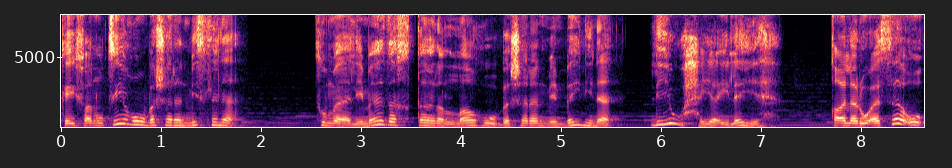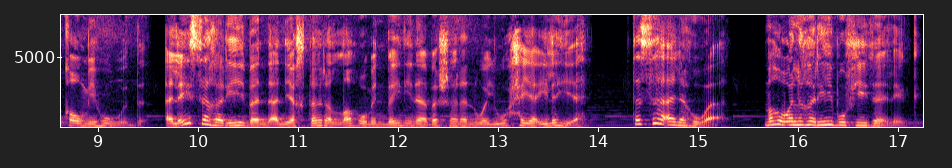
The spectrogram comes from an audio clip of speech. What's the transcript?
كيف نطيع بشرا مثلنا؟ ثم لماذا اختار الله بشرا من بيننا ليوحي إليه؟ قال رؤساء قوم هود أليس غريبا أن يختار الله من بيننا بشرا ويوحي إليه؟ تساءل هو ما هو الغريب في ذلك؟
